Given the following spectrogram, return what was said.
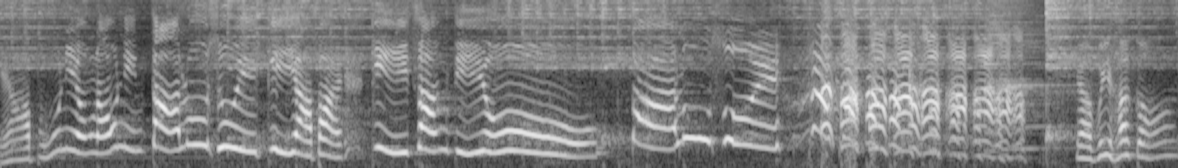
家不娘老人打露水，记呀拜，记长的哦。打露水，哈哈哈哈哈哈！呀，为何讲？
